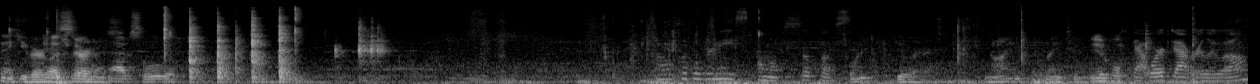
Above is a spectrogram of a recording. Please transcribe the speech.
Thank you very yes, much. sir. Very nice. Absolutely. Oh, flip over an. Almost, so close. 20, dealer has. 9, 19. Beautiful. That worked out really well.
